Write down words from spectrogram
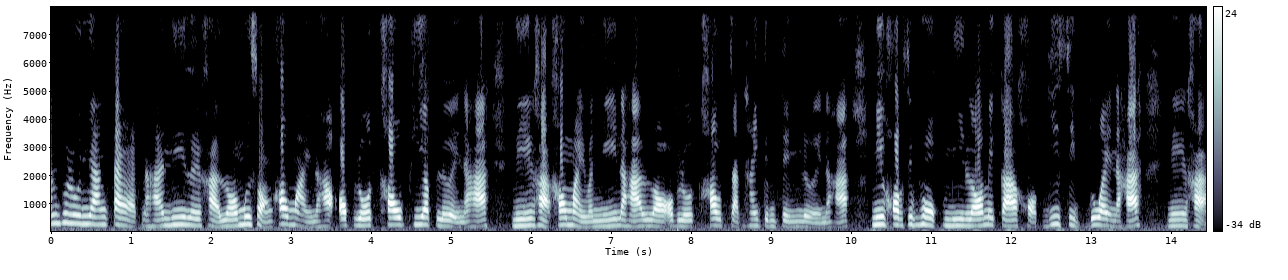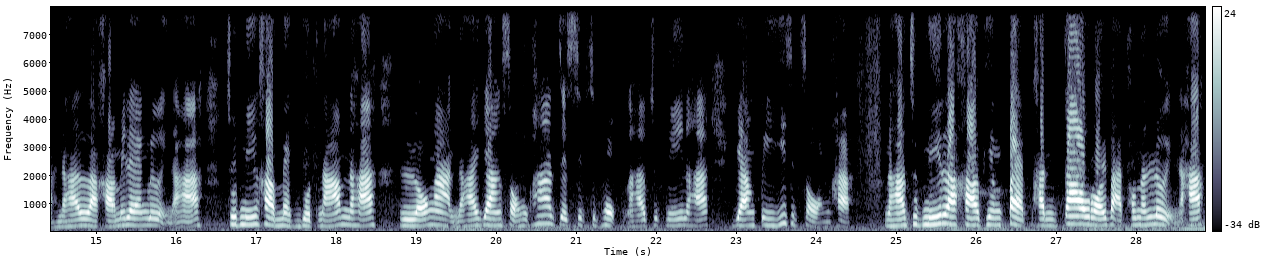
านพลุนยางแตกนะคะ นี่เลยค่ะล้อมือสองเข้าใหม่นะคะออฟโรดเข้าเพียบเลยนะคะ นี่ค่ะเข้าใหม่วันนี้นะคะล้อออฟโรดเข้าจัดให้เต็มๆเลยนะคะ มีขอบ 16 มีล้อเมกาขอบ 20 ด้วยนะคะ นี่ค่ะนะคะ ราคาไม่แรงเลยนะคะ ชุดนี้ค่ะแม็กหยดน้ำนะคะล้องานนะคะยาง 265 70 16 นะคะ ชุดนี้นะคะ ยางปี 22 ค่ะนะคะ ชุดนี้ราคาเพียง 8,900 บาทเท่านั้นเลยนะคะ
